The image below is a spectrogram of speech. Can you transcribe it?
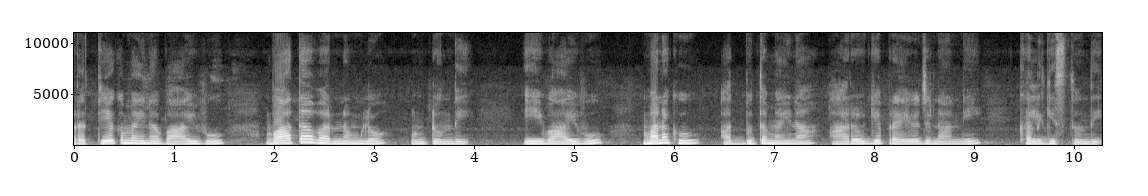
ప్రత్యేకమైన వాయువు వాతావరణంలో ఉంటుంది. ఈ వాయువు మనకు అద్భుతమైన ఆరోగ్య ప్రయోజనాన్ని కలిగిస్తుంది.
